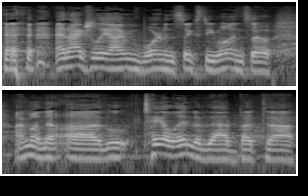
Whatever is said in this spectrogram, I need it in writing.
and actually, I'm born in '61, so I'm on the uh, tail end of that. But uh,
